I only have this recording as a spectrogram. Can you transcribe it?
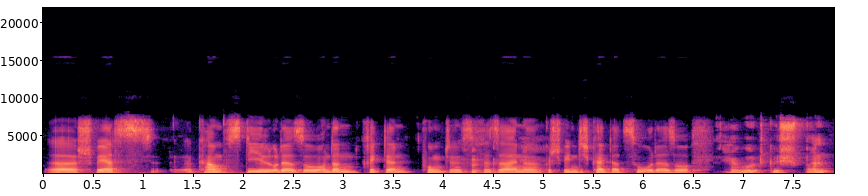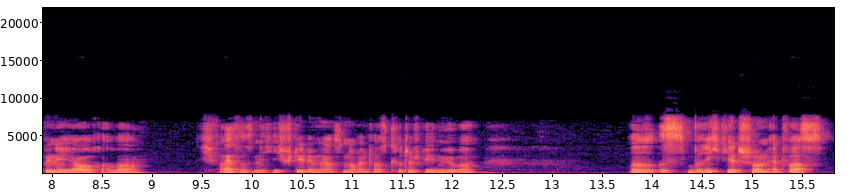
äh, Schwertkampfstil oder so und dann kriegt er einen Punkt für seine Geschwindigkeit dazu oder so. ja gut, gespannt bin ich auch, aber ich weiß es nicht. Ich stehe dem Ganzen noch etwas kritisch gegenüber. Also es bricht jetzt schon etwas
